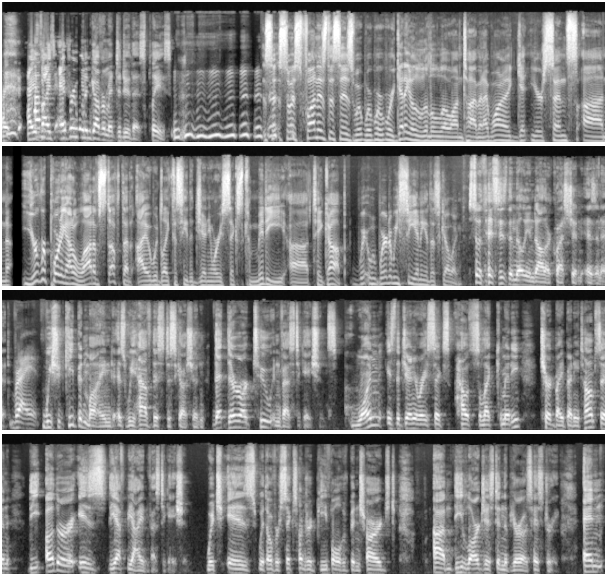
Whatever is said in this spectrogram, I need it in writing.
I, I advise everyone in government to do this, please. so, so as fun as this is, we're, we're, we're getting a little low on time, and I want to get your sense on. You're reporting out a lot of stuff that I would like to see the January 6th committee uh, take up. Where, where do we see any of this going? So this is the million dollar question, isn't it? right. We should keep in mind as we have this discussion that there are two investigations. One is the January 6th House Select Committee, chaired by Bennie Thompson. The other is the FBI investigation, which is with over 600 people who've been charged, um, the largest in the Bureau's history. And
